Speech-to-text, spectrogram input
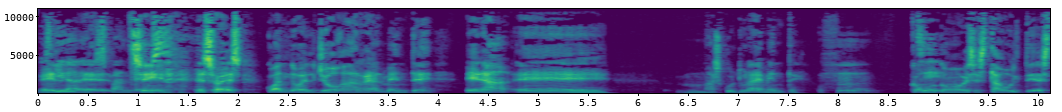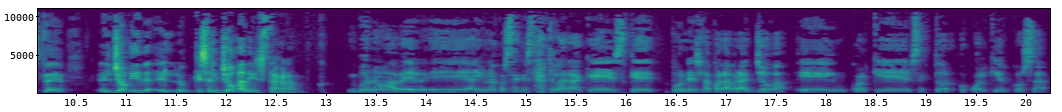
el, eh, sí, eso es, cuando el yoga realmente era eh, más cultura de mente. ¿Cómo, ves esta este el yogi, lo que es el yoga de Instagram? Bueno, a ver, hay una cosa que está clara, que es que pones la palabra yoga en cualquier sector o cualquier cosa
